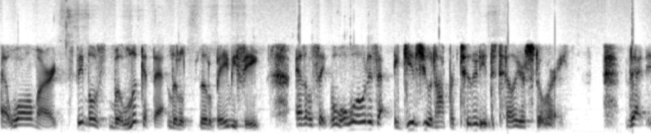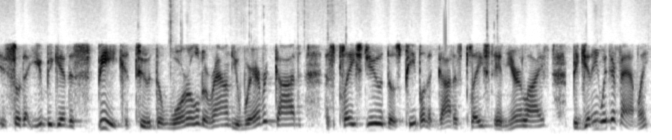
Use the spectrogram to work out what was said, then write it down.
at Walmart, people will look at that little little baby feet and they'll say, "Well, what is that?" It gives you an opportunity to tell your story that so that you begin to speak to the world around you wherever god has placed you those people that god has placed in your life beginning with your family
